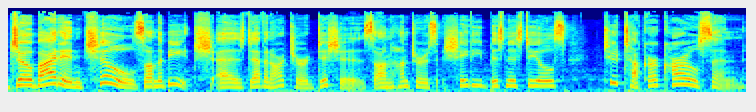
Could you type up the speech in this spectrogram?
Joe Biden chills on the beach as Devon Archer dishes on Hunter's shady business deals to Tucker Carlson.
